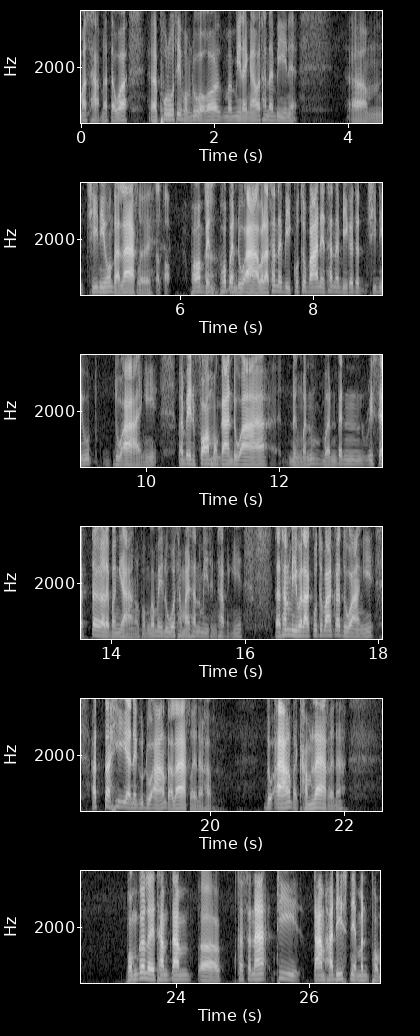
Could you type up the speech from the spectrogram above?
มัสฮับนะแต่ว่าเอ่อผู้รู้ที่ผมดูบอกว่ามันมีรายงานว่าท่านนบีเนี่ยเอิ่มชี้นิ้วตั้งแต่แรกเลยตลอด เพราะมันเป็นอ่าเพราะเป็นดูอาเวลาท่านนบีกุตุบะเนี่ยท่านนบีก็จะชี้นิ้วดูอาอย่างนี้ มันเป็นฟอร์มของการดูอาหนึ่งเหมือนเหมือนเป็น receptor อะไรบางอย่าง ผมก็ไม่รู้ว่าทำไมท่านนบีถึงทำอย่างนี้ แต่ท่านมีเวลากุตุบะก็ดูอาอย่างนี้ อัตตาฮียเนี่ยคือดูอาตั้งแต่แรกเลยนะครับ ดูอาตั้งแต่คำแรกเลยนะ ผมก็เลยทำตามเอ่อทัศนะที่ตามฮะดิษเนี่ยมันผม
